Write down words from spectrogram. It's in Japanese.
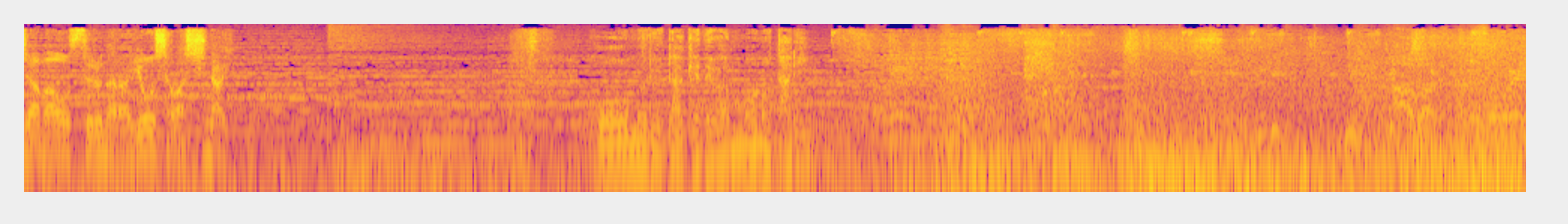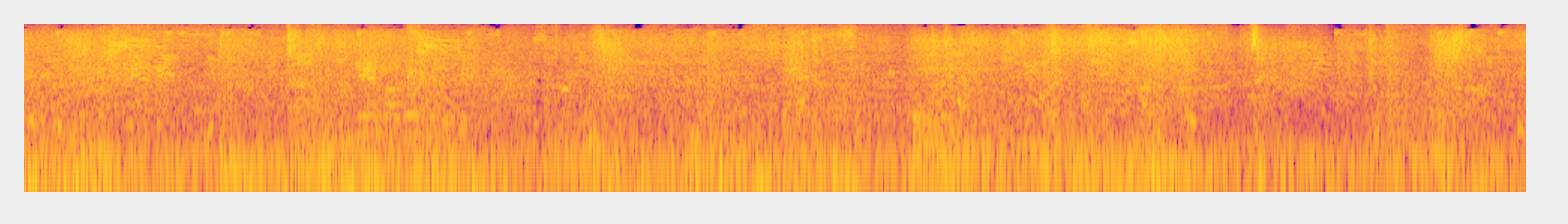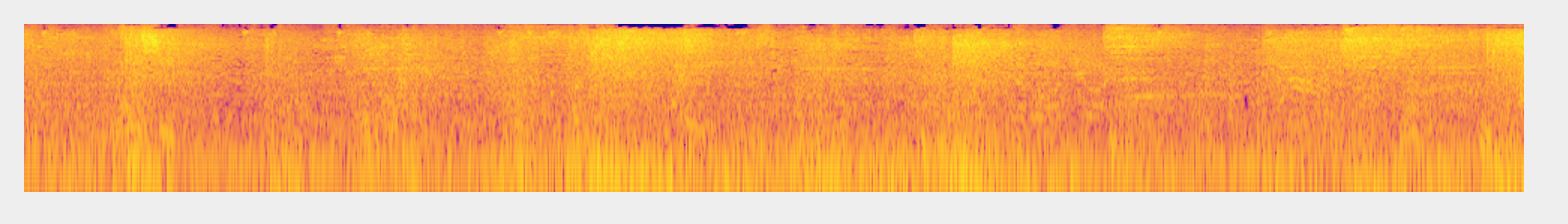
邪魔をするなら容赦はしない。葬るだけでは物足りん。哀れ。逃げ惑いだ Hmm.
